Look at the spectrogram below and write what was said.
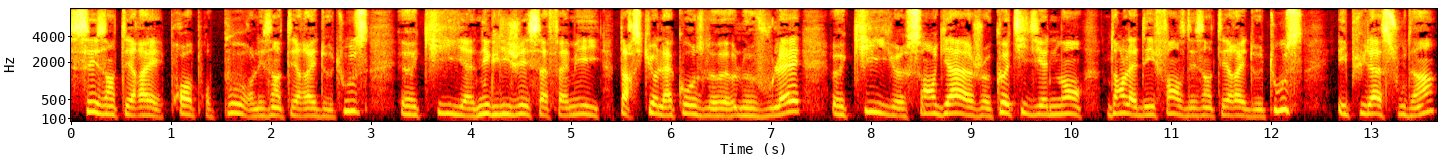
ses intérêts propres pour les intérêts de tous, euh, qui a négligé sa famille parce que la cause le, voulait, euh, qui euh, s'engage quotidiennement dans la défense des intérêts de tous, et puis là, soudain,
